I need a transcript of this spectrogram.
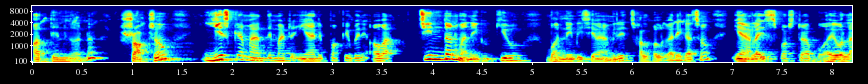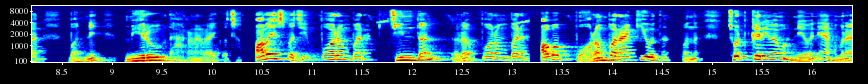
अध्ययन गर्न सक्छौँ। यसका माध्यमबाट यहाँले पक्कै पनि अब चिन्तन भनेको के हो भन्ने विषयमा हामीले छलफल गरेका छौँ। यहाँलाई स्पष्ट भयो होला भन्ने मेरो धारणा रहेको छ। अब यसपछि परम्परा चिन्तन र परम्परा। अब परम्परा के हो त भन्दा छोटकरीमा भन्ने हो भने हाम्रा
